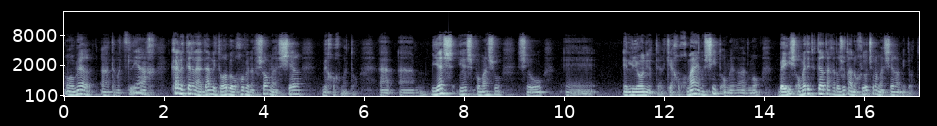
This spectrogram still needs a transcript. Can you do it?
הוא אומר, אתה מצליח, קל יותר לאדם להתעורר ברוחו ונפשו מאשר בחוכמתו. יש, יש פה משהו שהוא אה, עליון יותר, כי החוכמה האנושית, אומר האדמו"ר, באיש עומדת יותר תחת רשות האנוכיות שלו מאשר המידות.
